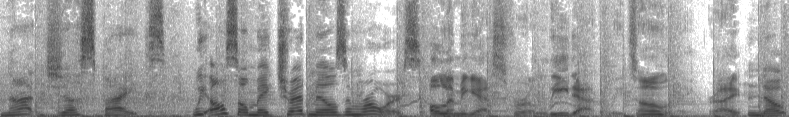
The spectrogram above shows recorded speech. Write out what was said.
Not just bikes. We also make treadmills and rowers. Oh, let me guess, for elite athletes only right? Nope.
